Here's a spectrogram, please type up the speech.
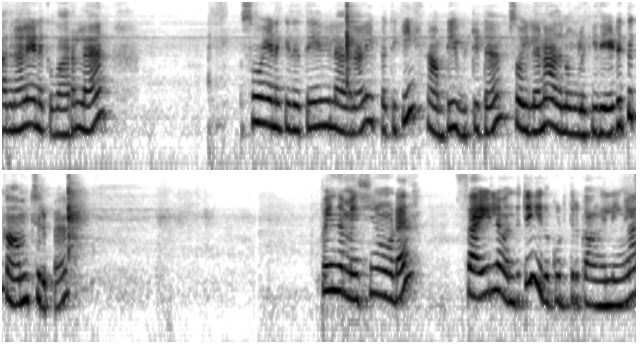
அதனால் எனக்கு வரல. ஸோ எனக்கு இது தேவையில்லாதனால இப்போதைக்கு நான் அப்படியே விட்டுட்டேன். ஸோ இல்லைன்னா அதை நான் உங்களுக்கு இதை எடுத்து காமிச்சிருப்பேன். இப்போ இந்த மெஷினோட சைடில் வந்துட்டு இது கொடுத்துருக்காங்க இல்லைங்களா?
